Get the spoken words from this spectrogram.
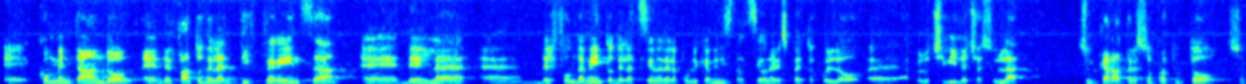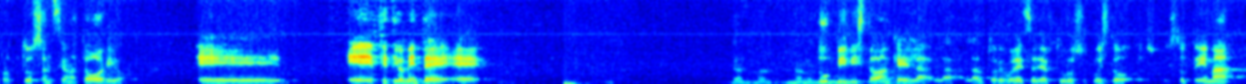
eh, commentando del fatto della differenza del, del, fondamento dell'azione della pubblica amministrazione rispetto a quello, a quello civile, cioè sulla, sul carattere soprattutto, soprattutto sanzionatorio. E, e effettivamente non, non, ho dubbi, visto anche l'autorevolezza la, la, di Arturo su questo, su questo tema,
